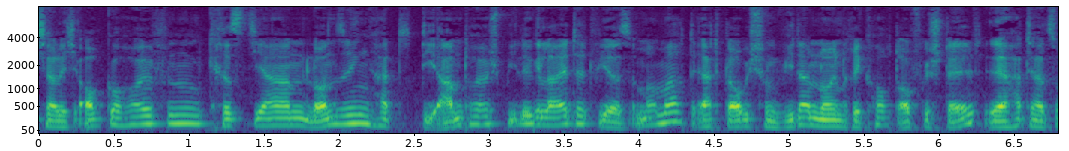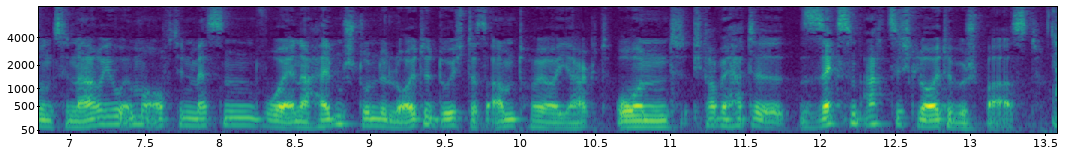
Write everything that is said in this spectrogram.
sicherlich auch geholfen. Christian Lonsing hat die Abenteuerspiele geleitet, wie er es immer macht. Er hat, glaube ich, schon wieder einen neuen Rekord aufgestellt. Er hat ja so ein Szenario immer auf den Messen, wo er in einer halben Stunde Leute durch das Abenteuer jagt. Und ich glaube, er hatte 86 Leute bespaßt.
